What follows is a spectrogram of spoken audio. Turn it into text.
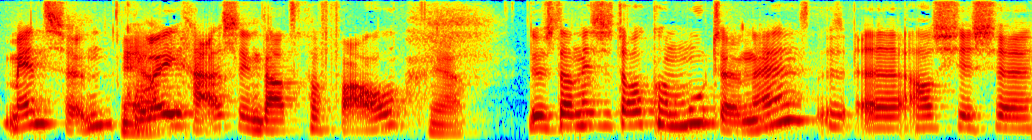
mensen, collega's in dat geval. Dus dan is het ook een moeten. Hè? Uh, als je ze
